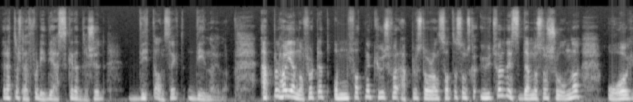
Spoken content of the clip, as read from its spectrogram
Rett og slett fordi de er skreddersydd ditt ansikt, dine øyne. Apple har gjennomført et omfattende kurs for Apple Store-ansatte som skal utføre disse demonstrasjonene og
